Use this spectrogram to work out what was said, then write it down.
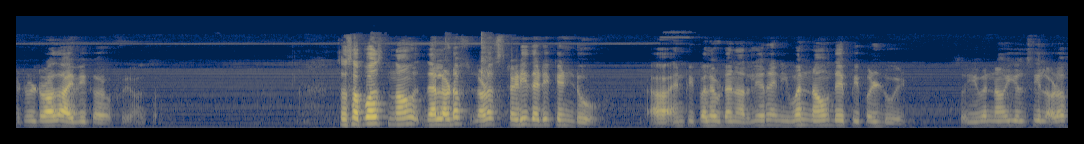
It will draw the IV curve for you also. So suppose now there are a lot of lot of study that you can do, uh, and people have done earlier, and even now they people do it. So even now you will see a lot of,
